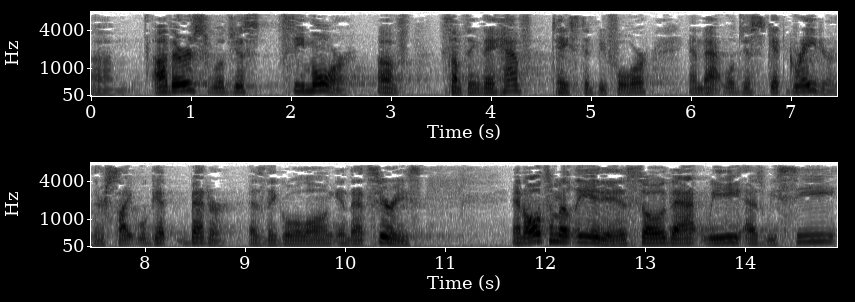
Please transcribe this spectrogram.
Um, others will just see more of something they have tasted before, and that will just get greater. Their sight will get better as they go along in that series. And ultimately it is so that we, as we see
